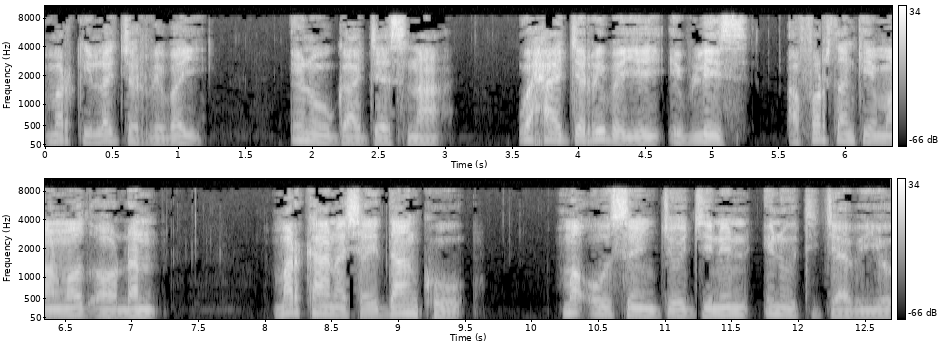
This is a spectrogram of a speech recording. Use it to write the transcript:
markii la jarribay inuu gaajeesnaa waxaa jarribayey ibliis afartankii maalmood oo dhan markaana shayddaanku ma uusan joojinin inuu tijaabiyo.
